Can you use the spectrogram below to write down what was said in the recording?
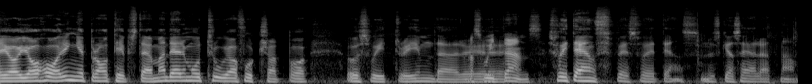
Jag, jag har inget bra tips där, men däremot tror jag fortsatt på A Sweet Dream där. Ja, eh, Sweet Dance. Sweet Dance, Sweet Dance. Nu ska jag säga rätt namn.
